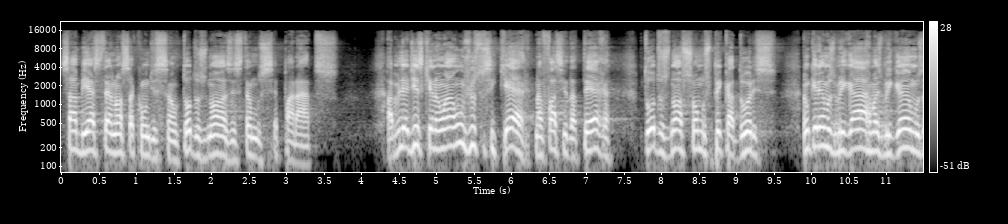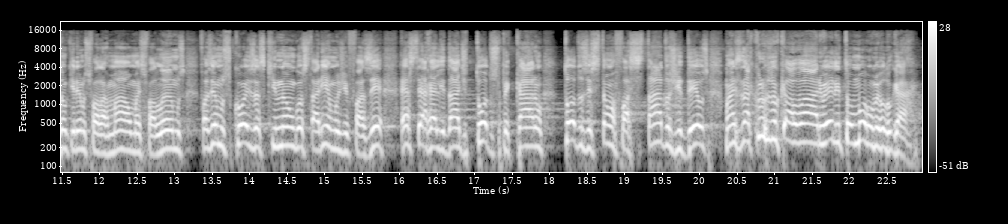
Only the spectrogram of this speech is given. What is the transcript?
Sabe, esta é a nossa condição. Todos nós estamos separados. A Bíblia diz que não há um justo sequer na face da terra. Todos nós somos pecadores. Não queremos brigar, mas brigamos. Não queremos falar mal, mas falamos. Fazemos coisas que não gostaríamos de fazer. Esta é a realidade. Todos pecaram, todos estão afastados de Deus. Mas na cruz do Calvário, Ele tomou o meu lugar.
